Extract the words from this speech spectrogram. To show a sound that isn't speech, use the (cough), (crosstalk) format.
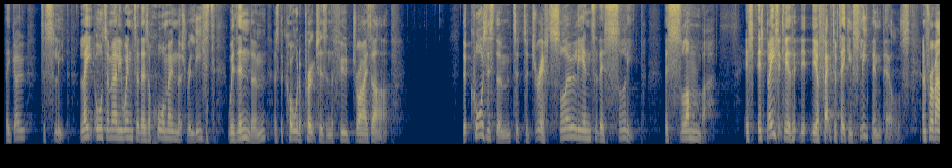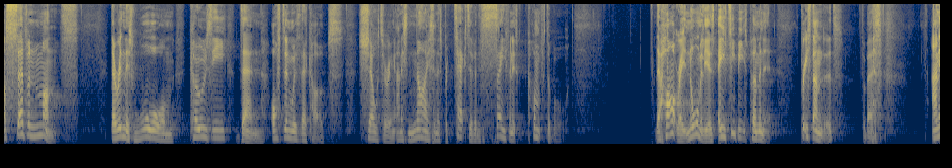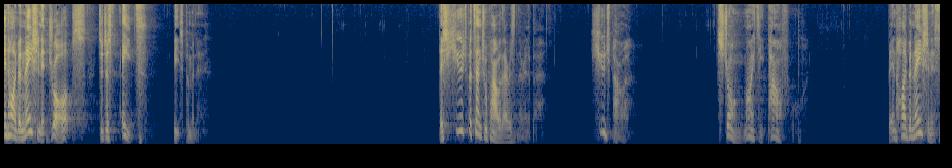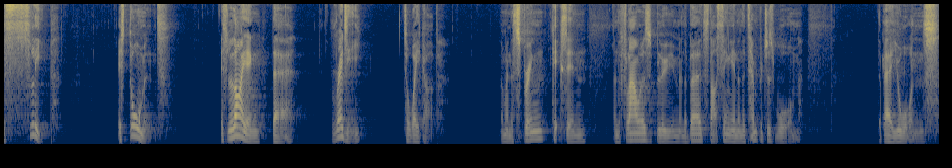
They go to sleep. Late autumn, early winter, there's a hormone that's released within them as the cold approaches and the food dries up that causes them to, to drift slowly into this sleep, this slumber. It's, it's basically the, the effect of taking sleeping pills. And for about seven months, they're in this warm, cozy den, often with their cubs, sheltering. And it's nice and it's protective and it's safe and it's comfortable. Their heart rate normally is 80 beats per minute, pretty standard for bears. And in hibernation, it drops to just eight beats per minute. There's huge potential power there, isn't there, in a bear? Huge power. Strong, mighty, powerful. But in hibernation, it's asleep, it's dormant, it's lying there, ready to wake up. And when the spring kicks in and the flowers bloom and the birds start singing and the temperature's warm, the bear yawns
